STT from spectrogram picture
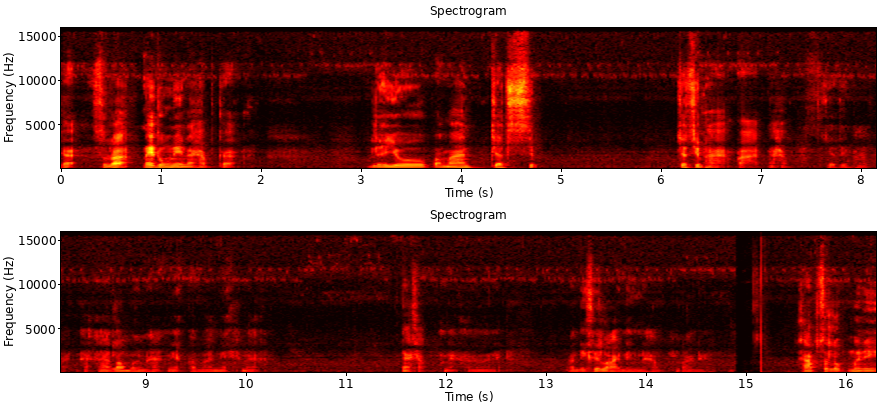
ก็สุดว่าในถุงนี้นะครับก็เหลืออยู่ประมาณเจ็ดสิบเจ็ดสิบห้าบาทนะครับ เจ็ดสิบห้าบาทนะอ่าลองเบิ่งนะฮะเนี่ยประมาณนี้นะนะครับเนี่ยประมาณนี้วันนี้คือร้อยหนึ่งนะครับร้อยหนึ่งครับสรุปมื่อนี้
